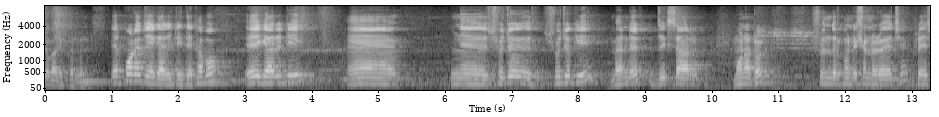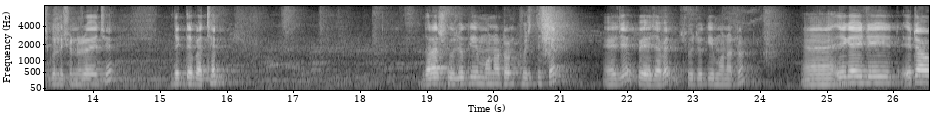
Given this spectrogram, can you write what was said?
যোগাযোগ করবেন। এরপরে যে গাড়িটি দেখাবো, এই গাড়িটি সুজুকি ব্র্যান্ডের জিক্সার মোনাটন। সুন্দর কন্ডিশনে রয়েছে ফ্রেশ কন্ডিশনে রয়েছে। দেখতে পাচ্ছেন। যারা সুজুকি মোনোটন খুঁজতেছেন এই যে পেয়ে যাবেন, সুজুকি মোনোটন। এই গাড়িটি, এটাও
